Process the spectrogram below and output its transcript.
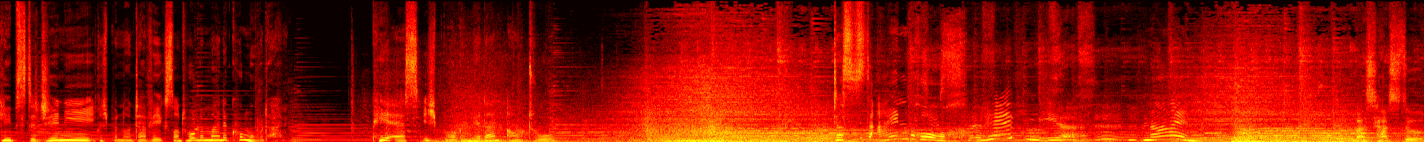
Liebste Ginny, ich bin unterwegs und hole meine Kommode. PS, ich borge mir dein Auto. Das ist Einbruch. Hilf mir! Nein. Was hast du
